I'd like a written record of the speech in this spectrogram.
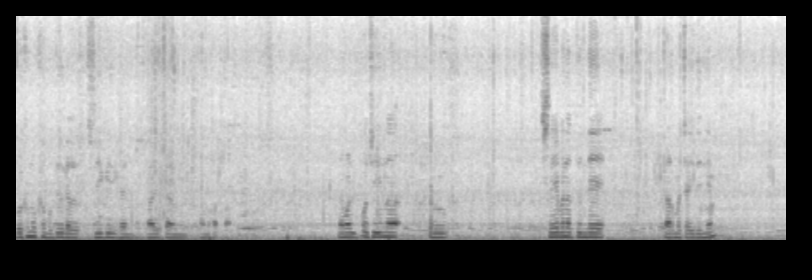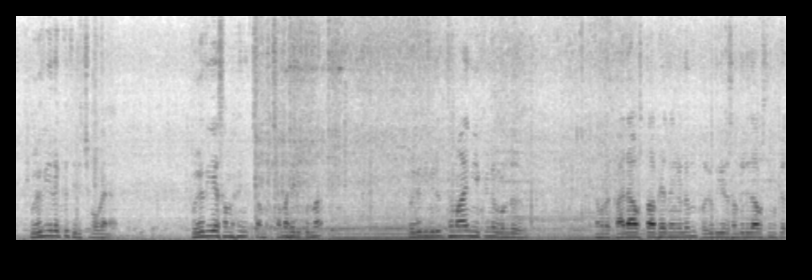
ബഹുമുഖ മുദ്രകൾ സ്വീകരിക്കാൻ സാധിച്ചാണ് മഹത്ത ഇപ്പോൾ ചെയ്യുന്ന ഒരു സേവനത്തിന്റെ കർമ്മ ചൈതന്യം പ്രകൃതിയിലേക്ക് തിരിച്ചു പോകാനാണ്. പ്രകൃതിയെ സംഹരിക്കുന്ന പ്രകൃതി വിരുദ്ധമായ നീക്കങ്ങൾ കൊണ്ട് നമ്മുടെ കാലാവസ്ഥാ ഭേദങ്ങളും പ്രകൃതിയുടെ സന്തുലിതാവസ്ഥയും ഒക്കെ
